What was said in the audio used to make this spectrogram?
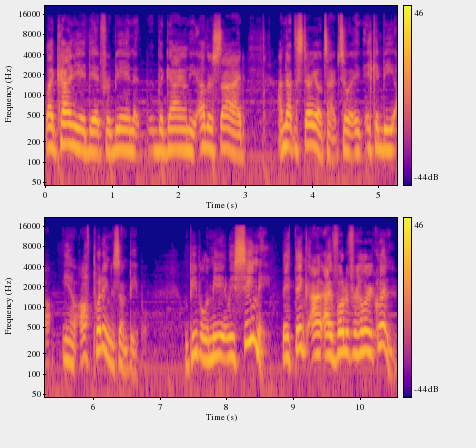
like Kanye did for being the guy on the other side. I'm not the stereotype, so it, it can be you know off-putting to some people. When people immediately see me, they think I, I voted for Hillary Clinton.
